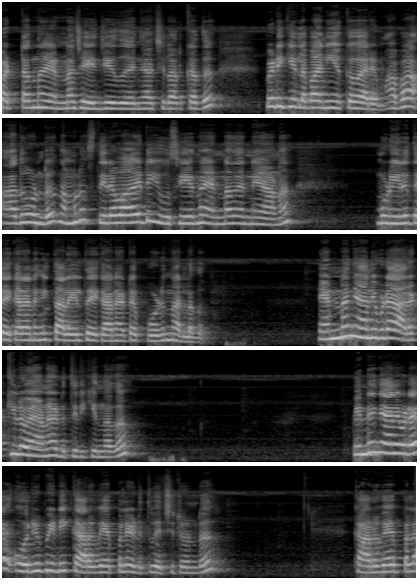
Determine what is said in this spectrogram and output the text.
പെട്ടെന്ന് എണ്ണ ചേഞ്ച് ചെയ്ത് കഴിഞ്ഞാൽ ചിലർക്കത് പിടിക്കില്ല പനിയൊക്കെ വരും. അപ്പോൾ അതുകൊണ്ട് നമ്മൾ സ്ഥിരമായിട്ട് യൂസ് ചെയ്യുന്ന എണ്ണ തന്നെയാണ് മുടിയിൽ തേക്കാൻ അല്ലെങ്കിൽ തലയിൽ തേക്കാനായിട്ട് എപ്പോഴും നല്ലത്. എണ്ണ ഞാനിവിടെ അര കിലോയാണ് എടുത്തിരിക്കുന്നത്. പിന്നെ ഞാനിവിടെ ഒരു പിടി കറിവേപ്പില എടുത്തു വെച്ചിട്ടുണ്ട്. കറിവേപ്പില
